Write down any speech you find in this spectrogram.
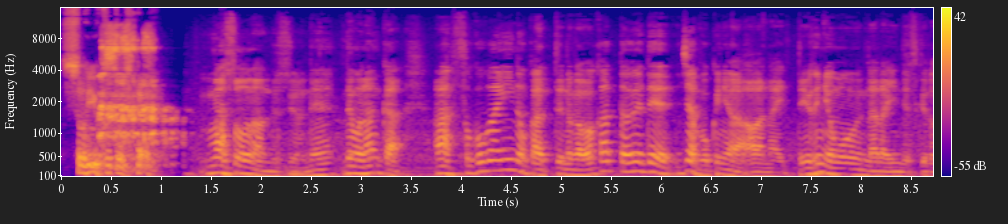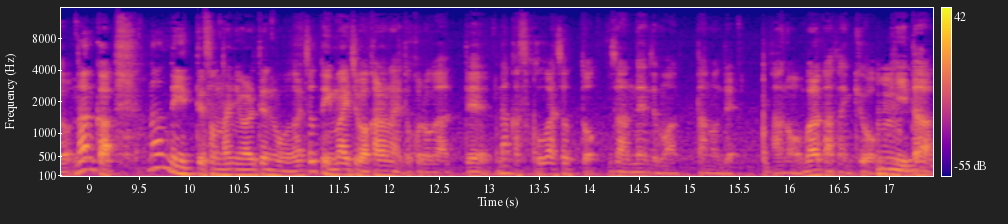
そういうことだ。まあそうなんですよね。でもなんかあそこがいいのかっていうのが分かった上でじゃあ僕には合わないっていうふうに思うならいいんですけどなんかなんで言ってそんなに言われてるのかがちょっといまいち分からないところがあってなんかそこがちょっと残念でもあったのであのバラカンさんに今日聞いた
